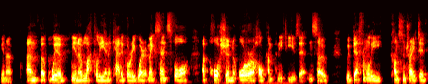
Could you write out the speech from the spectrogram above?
you know Um, but we're, you know, luckily in a category where it makes sense for a portion or a whole company to use it. And so we've definitely concentrated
